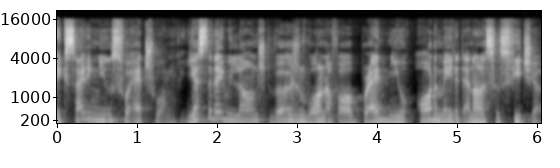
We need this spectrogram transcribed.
Exciting news for Edgewonk. Yesterday we launched version 1 of our brand new automated analysis feature.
